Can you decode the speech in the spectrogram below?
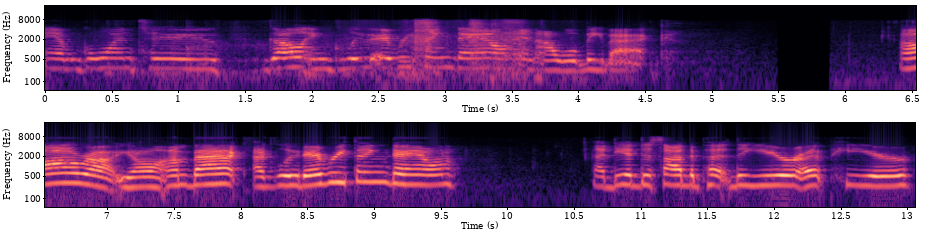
am going to go and glue everything down and I will be back. All right, y'all, I'm back. I glued everything down. I did decide to put the year up here.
